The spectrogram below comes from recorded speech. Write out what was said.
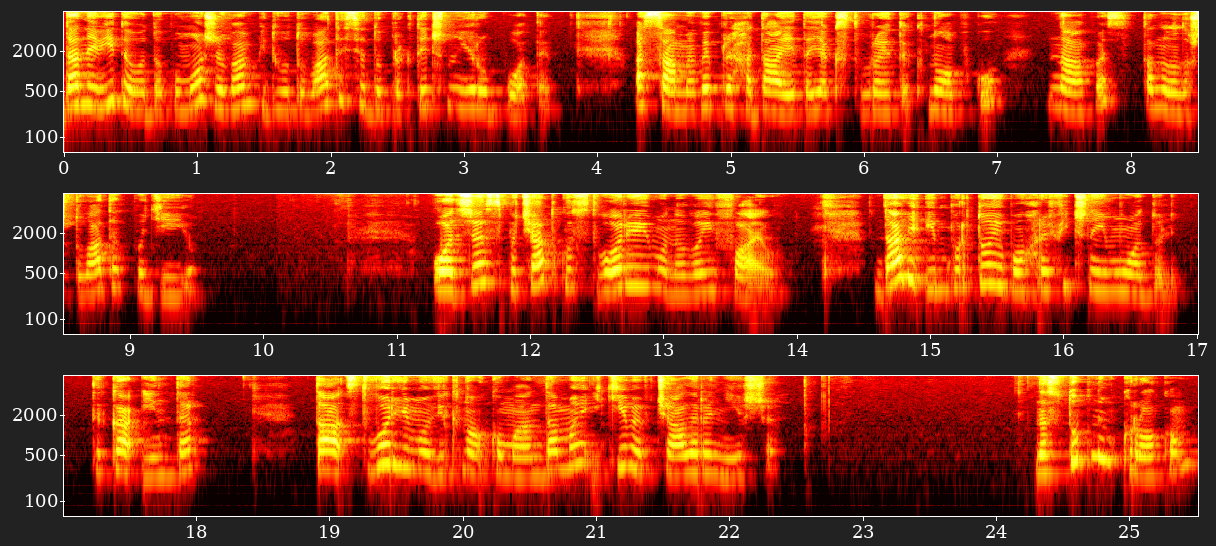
Дане відео допоможе вам підготуватися до практичної роботи, а саме ви пригадаєте, як створити кнопку, напис та налаштувати подію. Отже, спочатку створюємо новий файл. Далі імпортуємо графічний модуль tk-inter та створюємо вікно командами, які ви вчали раніше. Наступним кроком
